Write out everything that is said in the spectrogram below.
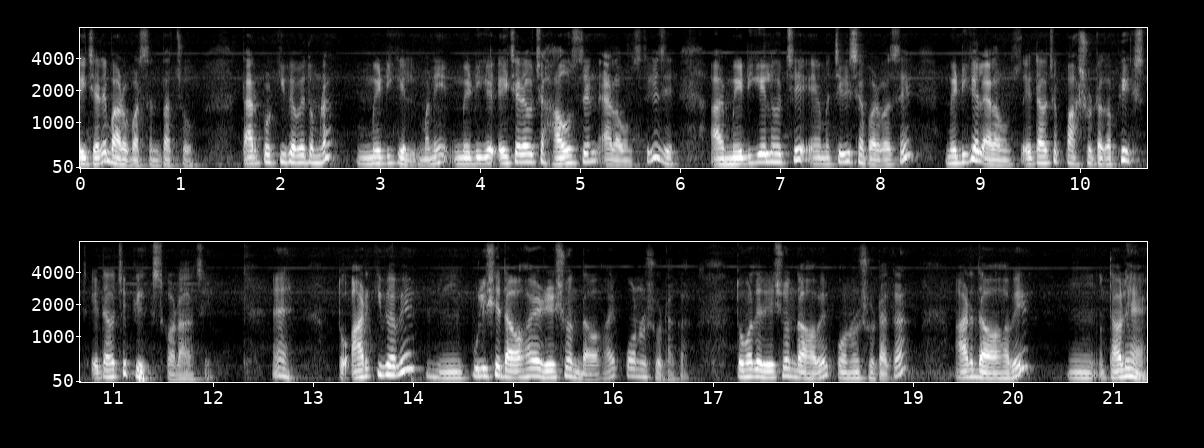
এইচআরে বারো পার্সেন্ট পাচ্ছ। তারপর কী পাবে তোমরা মেডিকেল মানে মেডিকেল এইচআরে হচ্ছে হাউস রেন্ট অ্যালাউন্স ঠিক আছে? আর মেডিকেল হচ্ছে চিকিৎসা পারপাসে মেডিকেল অ্যালাউন্স এটা হচ্ছে পাঁচশো টাকা ফিক্সড এটা হচ্ছে ফিক্সড করা আছে। হ্যাঁ? তো আর কীভাবে? পুলিশে দেওয়া হয়, রেশন দেওয়া হয় পনেরোশো টাকা। তোমাদের রেশন দেওয়া হবে পনেরোশো টাকা, আর দেওয়া হবে তাহলে হ্যাঁ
